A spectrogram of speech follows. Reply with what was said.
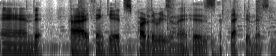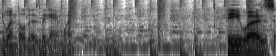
And I think it's part of the reason that his effectiveness dwindled as the game went. He was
